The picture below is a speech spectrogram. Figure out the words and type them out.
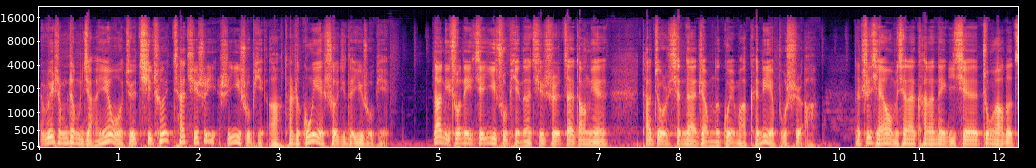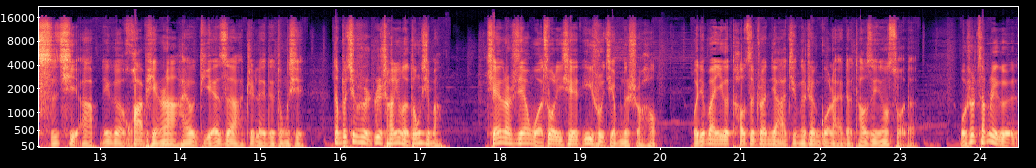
为什么这么讲？因为我觉得汽车它其实也是艺术品啊，它是工业设计的艺术品。那你说那些艺术品呢？其实，在当年，它就是现在这么的贵吗？肯定也不是啊。那之前我们现在看的那一些重要的瓷器啊，那个花瓶啊，还有碟子啊这类的东西，那不就是日常用的东西吗？前一段时间我做了一些艺术节目的时候，我就问一个陶瓷专家，景德镇过来的陶瓷研究所的，我说咱们这个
